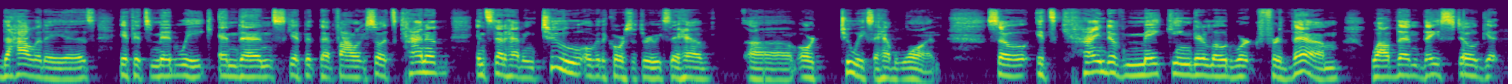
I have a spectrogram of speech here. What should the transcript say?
the holiday is if it's midweek and then skip it that following. So it's kind of instead of having two over the course of three weeks, they have um, or two weeks they have one. So it's kind of making their load work for them while then they still get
